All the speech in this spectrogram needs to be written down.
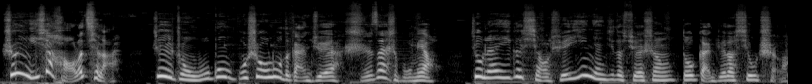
生意一下好了起来。这种无功不受禄的感觉实在是不妙，就连一个小学一年级的学生都感觉到羞耻了。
